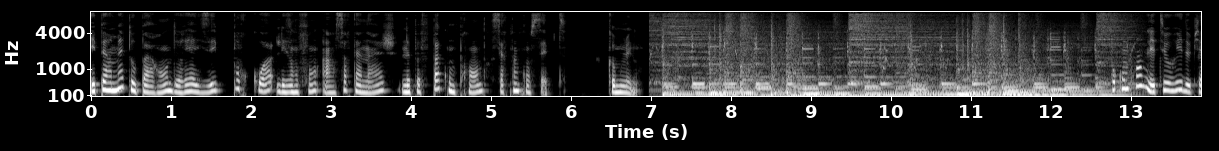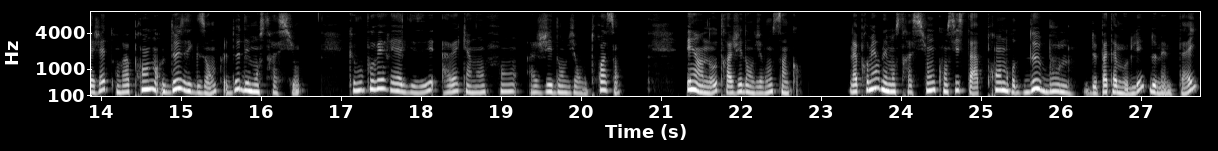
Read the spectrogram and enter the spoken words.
et permettent aux parents de réaliser pourquoi les enfants à un certain âge ne peuvent pas comprendre certains concepts, comme le nom. Pour comprendre les théories de Piaget, on va prendre deux exemples de démonstrations que vous pouvez réaliser avec un enfant âgé d'environ 3 ans et un autre âgé d'environ 5 ans. La première démonstration consiste à prendre deux boules de pâte à modeler de même taille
